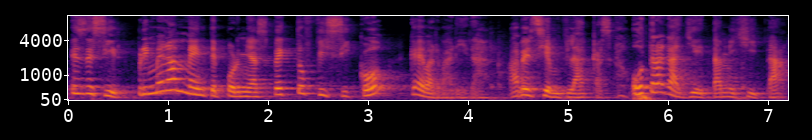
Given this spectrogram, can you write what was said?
Es decir, primeramente por mi aspecto físico, ¡Qué barbaridad! A ver si en flacas. Otra galleta, mijita.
